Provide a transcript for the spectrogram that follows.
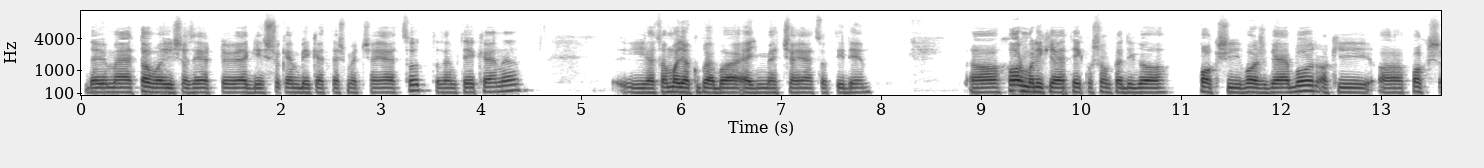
de ő már tavaly is azért egész sok MB2-es meccsen játszott az MTK-nál, illetve a Magyar Kupában egy meccsen játszott idén. A harmadik játékosom pedig a Paksi Vas Gábor, aki a Paks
